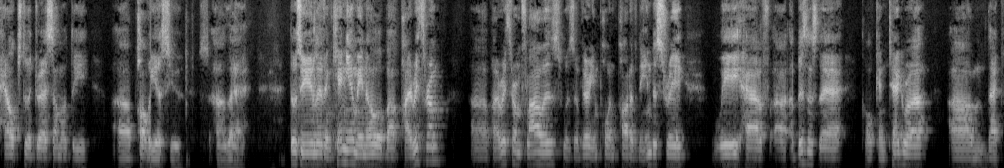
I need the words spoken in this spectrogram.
helps to address some of the uh, poverty issues uh, there. Those of you who live in Kenya may know about pyrethrum. Uh, pyrethrum flowers was a very important part of the industry. We have uh, a business there called Kentegra um, that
